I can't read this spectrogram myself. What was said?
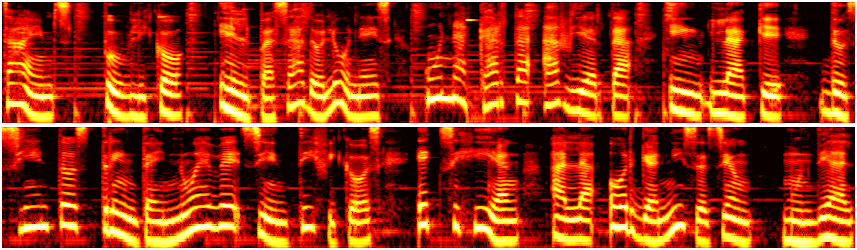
Times publicó el pasado lunes una carta abierta en la que 239 científicos exigían a la Organización Mundial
